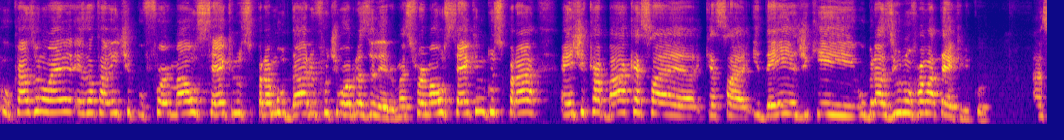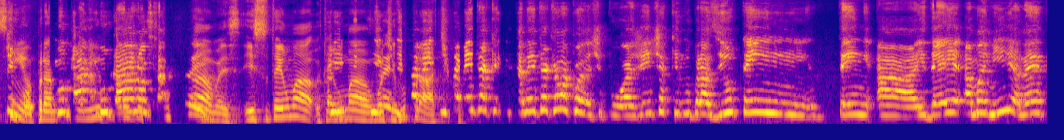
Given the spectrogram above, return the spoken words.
o caso não é exatamente tipo formar os técnicos para mudar o futebol brasileiro, mas formar os técnicos para a gente acabar com essa, com essa ideia de que o Brasil não forma técnico. Assim, tipo, ó, pra, mudar, pra mim, mudar a nossa. Não, mas isso tem, uma, tem uma, um motivo e também, prático. E também, tem, e também tem aquela coisa, tipo, a gente aqui no Brasil tem, tem a ideia, a mania, né,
